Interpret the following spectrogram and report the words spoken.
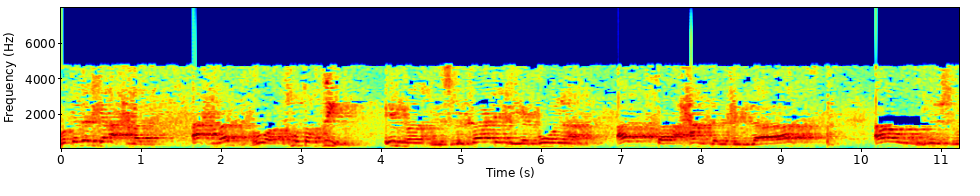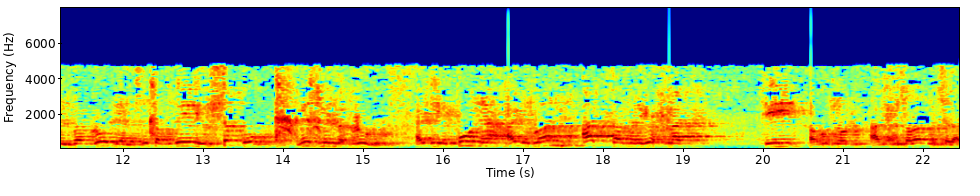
وكذلك أحمد. أحمد هو اسم تفضيل. إما من اسم الفاعل ليكون أكثر حمدا لله أو من اسم المفعول لأن اسم التفضيل يشتق من اسم المفعول أي ليكون أيضا أكثر من يحمد في الرسل عليه الصلاة والسلام.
